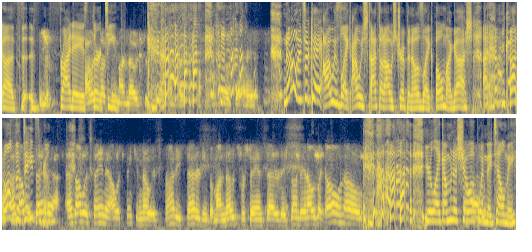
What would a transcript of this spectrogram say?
uh, th- Yeah. Friday is I was about to say 13th. my notes. I'm so. No, it's okay. I was like, I was, I thought I was tripping. I was like, oh my gosh, I have got all the dates wrong. as I was saying it, I was thinking, no, it's Friday, Saturday, but my notes were saying Saturday, Sunday, and I was like, oh no. You're like, I'm going to show up when they tell me.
